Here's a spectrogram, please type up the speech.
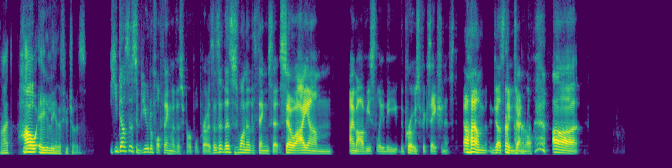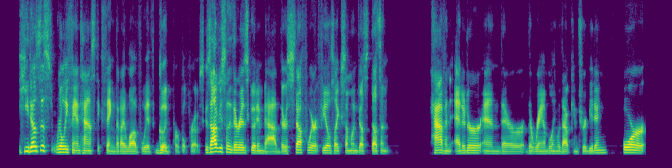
right? How he, alien the future is. He does this beautiful thing with his purple prose. This is, this is one of the things that. So I um I'm obviously the the prose fixationist. Um, just in general. uh he does this really fantastic thing that I love with good purple prose because obviously there is good and bad. There's stuff where it feels like someone just doesn't have an editor and they're they're rambling without contributing or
